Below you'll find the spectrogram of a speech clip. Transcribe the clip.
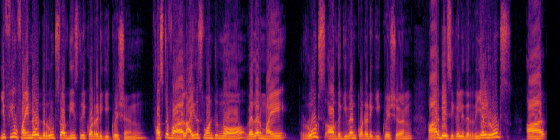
if you find out the roots of these three quadratic equation first of all I just want to know whether my roots of the given quadratic equation are basically the real roots or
